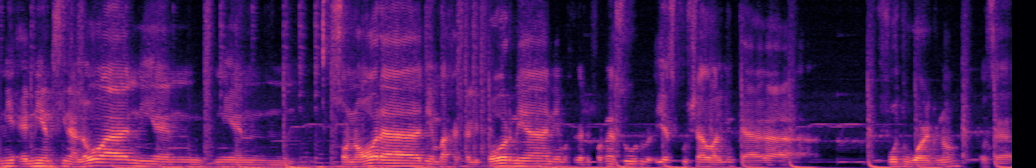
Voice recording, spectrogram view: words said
ni, ni, en Sinaloa, ni en, ni en Sonora, ni en Baja California, ni en Baja California Sur, y he escuchado a alguien que haga footwork, ¿no? O sea,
